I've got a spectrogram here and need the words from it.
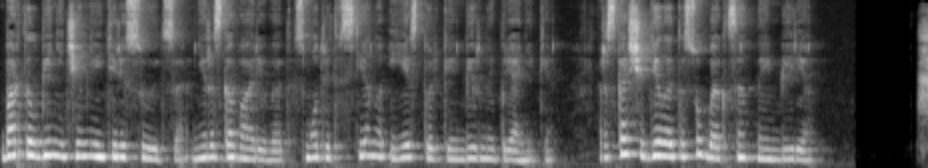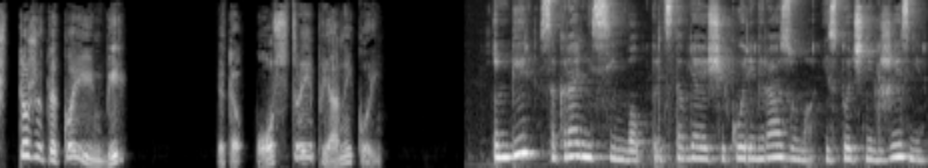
Бартлби ничем не интересуется, не разговаривает, смотрит в стену и ест только имбирные пряники. Рассказчик делает особый акцент на имбире. Что же такое имбирь? Это острый и пряный корень. Имбирь – сакральный символ, представляющий корень разума, источник жизни,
